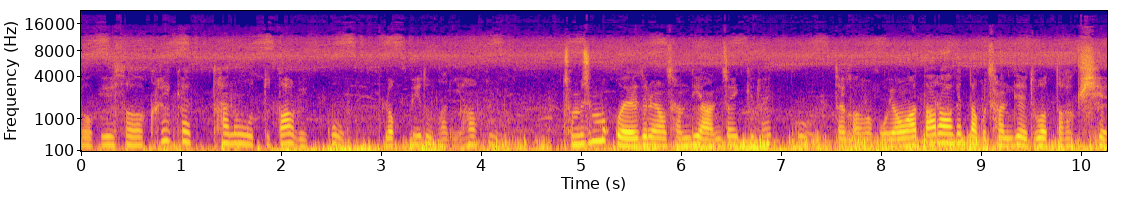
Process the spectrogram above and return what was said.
여기서 크리켓 하는 곳도 따로 있고 럭비도 많이 하고 점심 먹고 애들이랑 잔디에 앉아있기도 했고 제가 뭐 영화 따라하겠다고 잔디에 누웠다가 귀에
